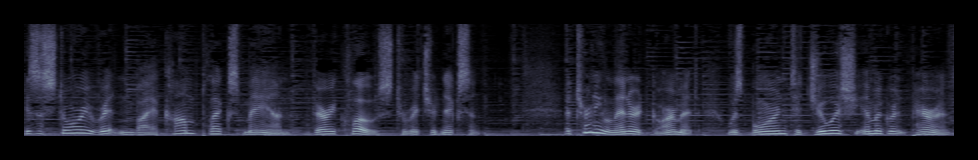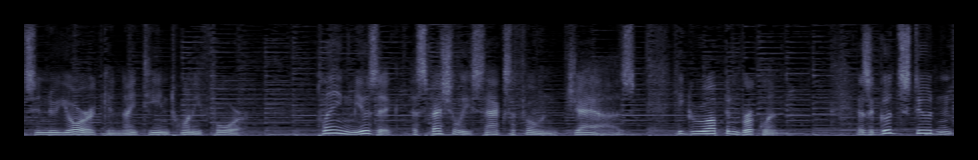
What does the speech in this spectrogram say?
is a story written by a complex man very close to Richard Nixon. Attorney Leonard Garment was born to Jewish immigrant parents in New York in 1924. Playing music, especially saxophone jazz, he grew up in Brooklyn. As a good student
